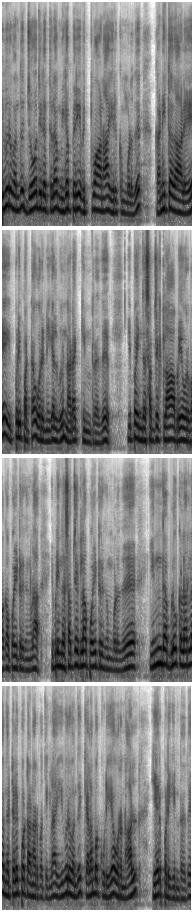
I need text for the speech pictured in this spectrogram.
இவர் வந்து ஜோதிடத்தில் மிகப்பெரிய வித்வானாக இருக்கும் பொழுது கணித்ததாலேயே இப்படிப்பட்ட ஒரு நிகழ்வு நடக்கின்றது. இப்போ இந்த சப்ஜெக்ட்லாம் அப்படியே ஒரு பக்கம் போயிட்டு இருக்குங்களா இப்படி இந்த சப்ஜெக்ட்லாம் போயிட்டு இருக்கும் பொழுது இந்த ப்ளூ கலரில் அந்த டெலிபோர்ட் ஆனார் பார்த்தீங்களா இவர் வந்து கிளம்பக்கூடிய ஒரு நாள் ஏற்படுகின்றது.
